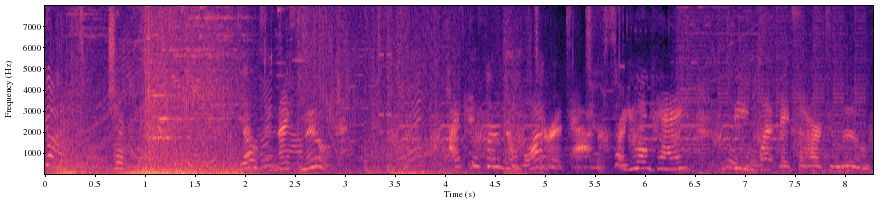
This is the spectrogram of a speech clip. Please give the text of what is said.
Got it! Check That was a nice move. I confirmed a water attack. Are you okay? Being wet makes it hard to move.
